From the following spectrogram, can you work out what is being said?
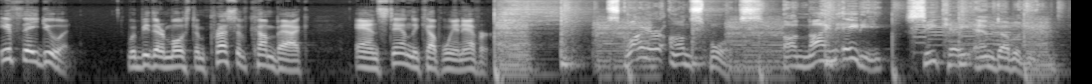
if they do it, would be their most impressive comeback and Stanley Cup win ever. Squire on Sports on 980 CKNW.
